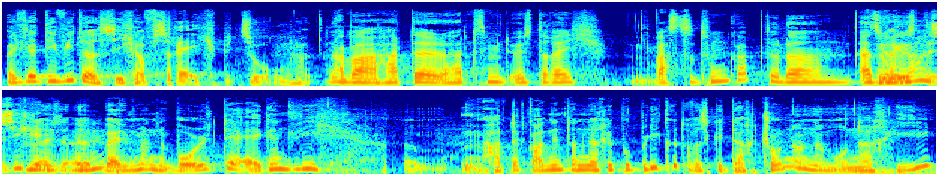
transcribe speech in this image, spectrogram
weil ja die wieder sich aufs Reich bezogen hat. Ne? Aber hat, hat es mit Österreich was zu tun gehabt? Oder? Also ja, ja sicher, also, mhm. weil man wollte eigentlich, hat er gar nicht an eine Republik oder was gedacht, schon an eine Monarchie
